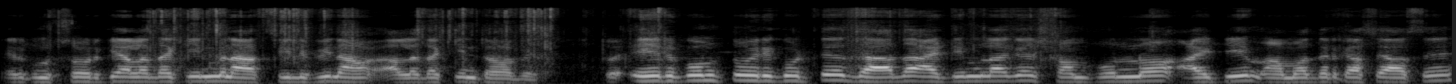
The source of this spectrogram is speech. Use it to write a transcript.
এরকম সরকি আলাদা কিনবেন আর সিলিপিন আ- আলাদা কিনতে হবে। তো এরকম তৈরি করতে যা যা আইটেম লাগে, সম্পূর্ণ আইটেম আমাদের কাছে আছে।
